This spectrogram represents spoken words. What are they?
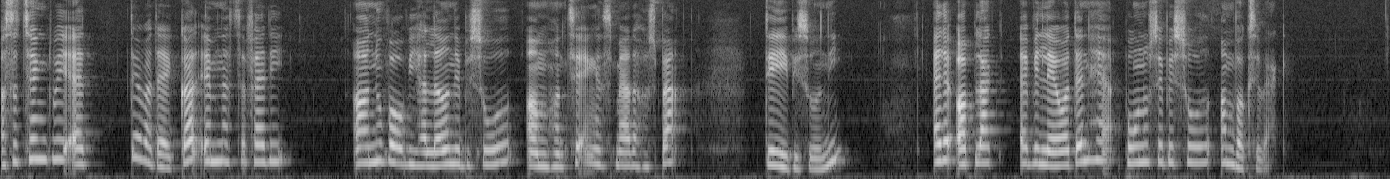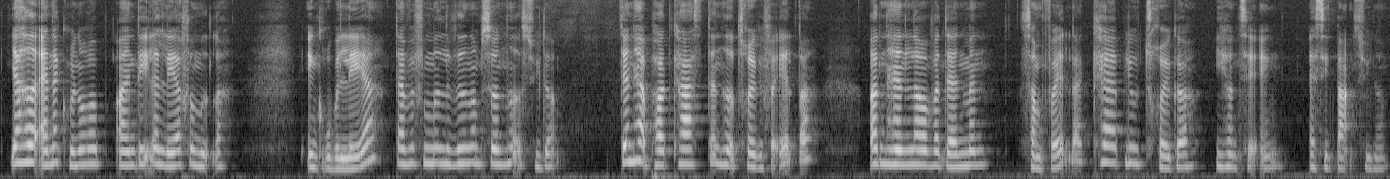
Og så tænkte vi, at det var da et godt emne at tage fat i. Og nu hvor vi har lavet en episode om håndtering af smerter hos børn, det er episode 9, er det oplagt, at vi laver den her bonusepisode om vokseværk. Jeg hedder Anna Grønnerup og er en del af Lærerformidler. En gruppe læger, der vil formidle viden om sundhed og sygdom. Den her podcast, den hedder Trygge Forældre, og den handler om, hvordan man som forældre kan blive tryggere i håndteringen af sit barns sygdom.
